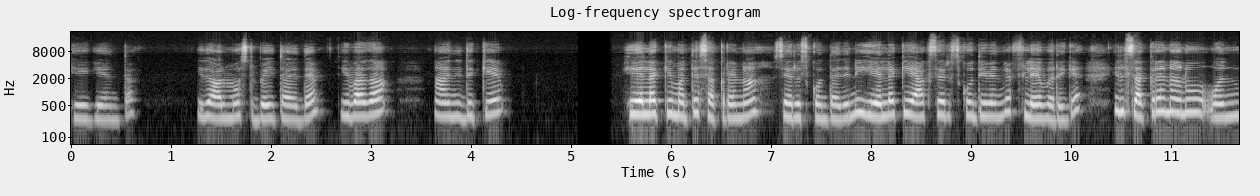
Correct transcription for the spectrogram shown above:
ಹೇಗೆ ಅಂತ? ಇದು ಆಲ್ಮೋಸ್ಟ್ ಬೇಯ್ತಾ ಇದೆ. ಇವಾಗ ನಾನು ಇದಕ್ಕೆ ಏಲಕ್ಕಿ ಮತ್ತು ಸಕ್ಕರೆನ ಸೇರಿಸ್ಕೊತಾ ಇದ್ದೀನಿ. ಏಲಕ್ಕಿ ಯಾಕೆ ಸೇರಿಸ್ಕೊತೀವಿ ಅಂದರೆ ಫ್ಲೇವರಿಗೆ ಇಲ್ಲಿ ಸಕ್ಕರೆ ನಾನು ಒಂದು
